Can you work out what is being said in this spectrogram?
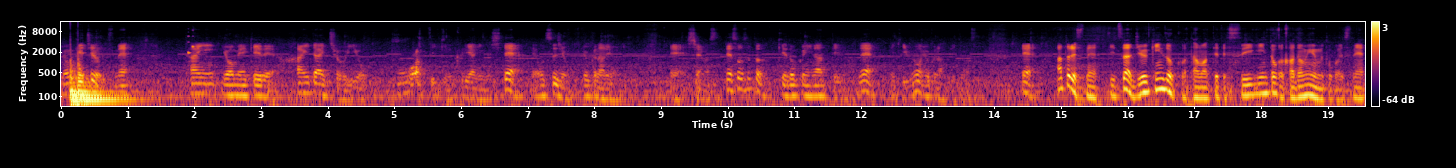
4K 治療ですね。単位陽明系で肺大腸胃をブワッて一気にクリアリングしてお通じも良くなるように、えーしちゃいます。でそうすると解毒になっているのでニキビも良くなっていきます。であとですね実は重金属が溜まってて水銀とかカドミウムとかですね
